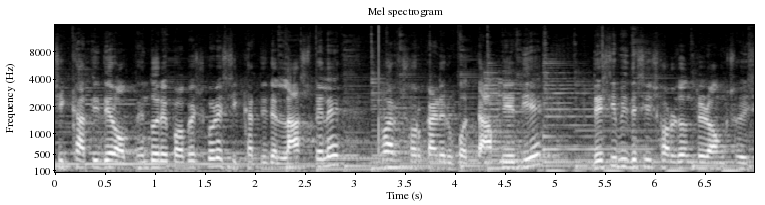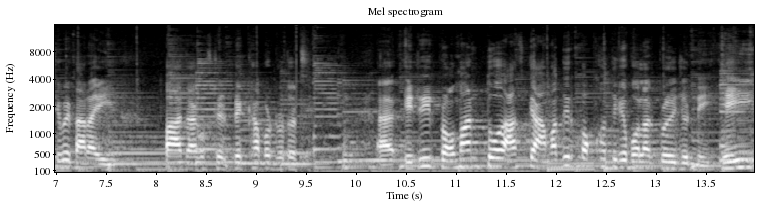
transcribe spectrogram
শিক্ষার্থীদের অভ্যন্তরে প্রবেশ করে শিক্ষার্থীদের লাশ ফেলে আবার সরকারের উপর চাপিয়ে দিয়ে দেশি বিদেশি ষড়যন্ত্রের অংশ হিসেবে তারা এই পাঁচ আগস্টের প্রেক্ষাপট রয়েছে এটির প্রমাণ তো আজকে আমাদের পক্ষ থেকে বলার প্রয়োজন নেই। এই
